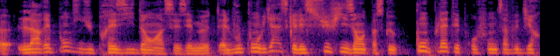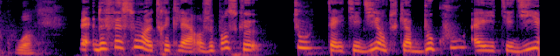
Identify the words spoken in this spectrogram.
Euh, la réponse du président à ces émeutes, elle vous convient? Est-ce qu'elle est suffisante? Parce que complète et profonde, ça veut dire quoi? De façon euh, très claire, je pense que tout a été dit, en tout cas beaucoup a été dit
